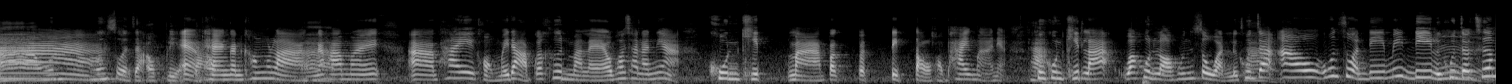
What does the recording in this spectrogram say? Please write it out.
อ่าหุ้นหุ้นส่วนจะเอาเปรียบแอบเรา แทงกันข้างหลังอ่าน นะคะไม้อ่าไพ่ของไม้ดาบก็ขึ้นมาแล้ว เพราะฉะนั้นเนี่ยคุณคิดมาปะปะติดต่อของไพ่มาเนี่ยค่ะ คือคุณคิดละว่าคุณรอหุ้นส่วน หรือคุณใช่จะเอาหุ้นส่วนดีไม่ดี หรือคุณอืมจะเชื่อม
